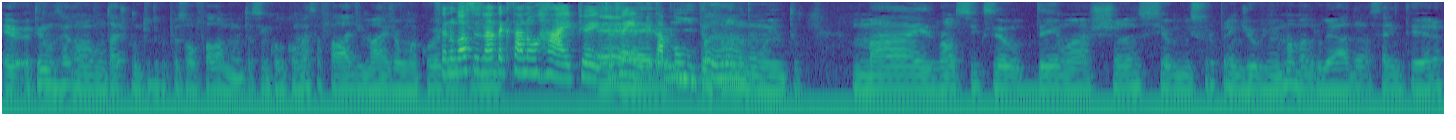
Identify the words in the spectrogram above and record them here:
eu, eu tenho uma certa vontade com tudo que o pessoal fala muito, assim, quando começa a falar demais de alguma coisa. Você não gosta de nada que tá no hype aí, tá é, vendo? Que tá bombando. Tô falando muito. Mas Round 6 eu dei uma chance, eu me surpreendi, eu vim uma madrugada, a série inteira.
